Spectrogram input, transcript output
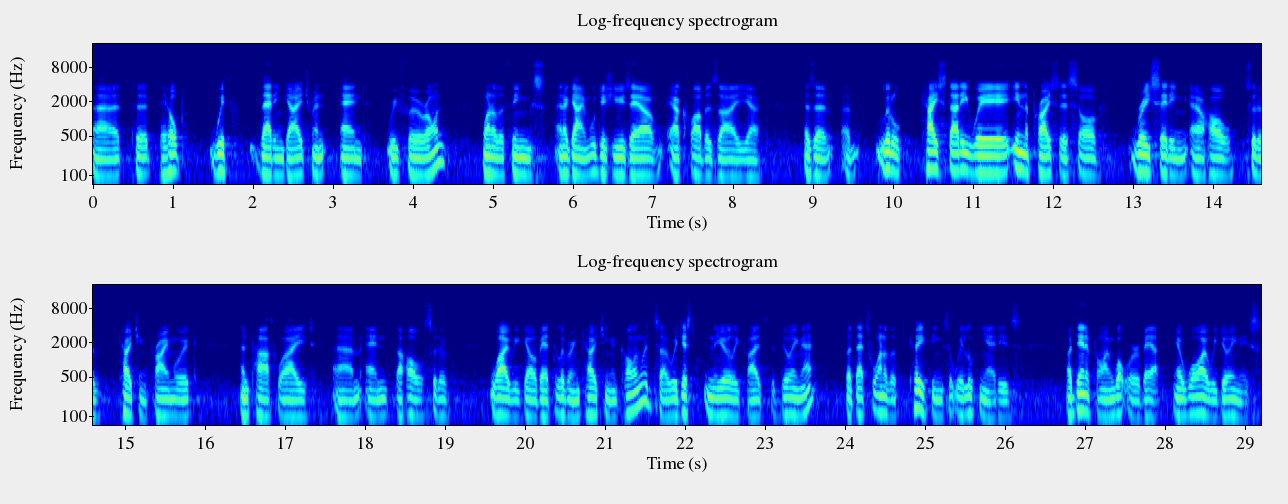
uh, to, to help with that engagement and refer on, one of the things, and again, we'll just use our, our club as a uh, as a, a little case study. We're in the process of resetting our whole sort of coaching framework and pathways um, and the whole sort of way we go about delivering coaching at Collingwood. So we're just in the early phases of doing that. But that's one of the key things that we're looking at is identifying what we're about. You know, why are we doing this?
